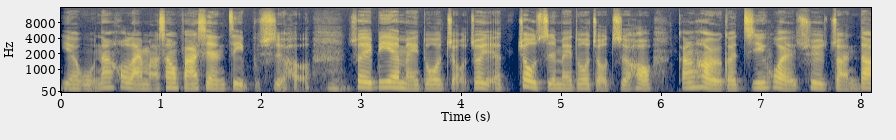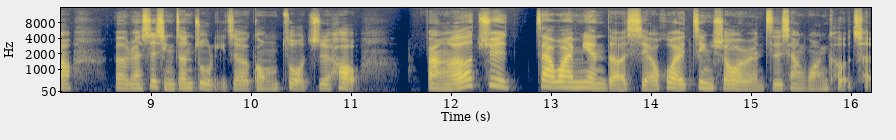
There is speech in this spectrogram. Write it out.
业务，那后来马上发现自己不适合，所以毕业没多久就也就职没多久之后，刚好有个机会去转到呃人事行政助理这个工作之后，反而去。在外面的协会进修人资相关课程，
